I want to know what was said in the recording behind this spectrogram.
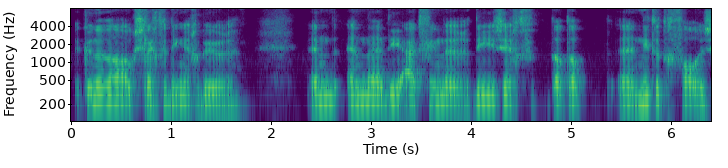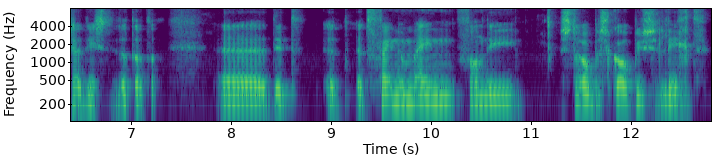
kunnen dan ook slechte dingen gebeuren? En, en die uitvinder die zegt dat dat niet het geval is, hè, dat, dat dit, het, het fenomeen van die stroboscopische licht,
